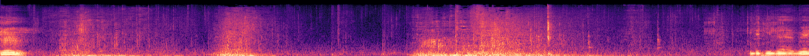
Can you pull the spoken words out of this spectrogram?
კიდე კიდე მე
